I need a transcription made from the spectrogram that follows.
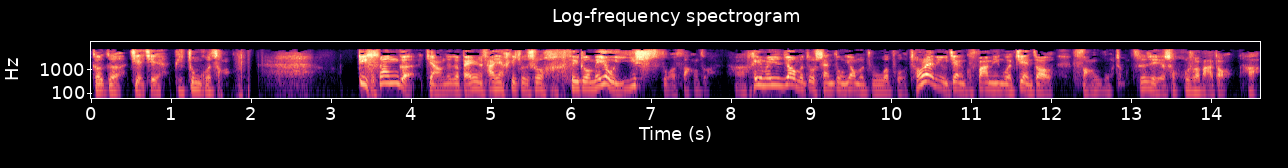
哥哥姐姐比中国早。第三个讲这个白人发现黑洲的时候，非洲没有一所房子。啊，黑人要么住山洞，要么住卧铺，从来没有见过发明过建造房屋，这这也是胡说八道啊！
